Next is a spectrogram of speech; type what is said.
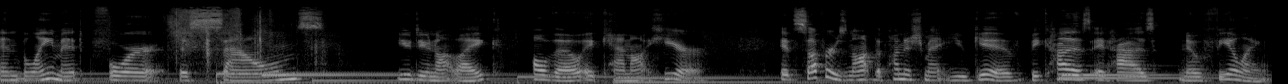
and blame it for the sounds you do not like, although it cannot hear. It suffers not the punishment you give because it has no feeling.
